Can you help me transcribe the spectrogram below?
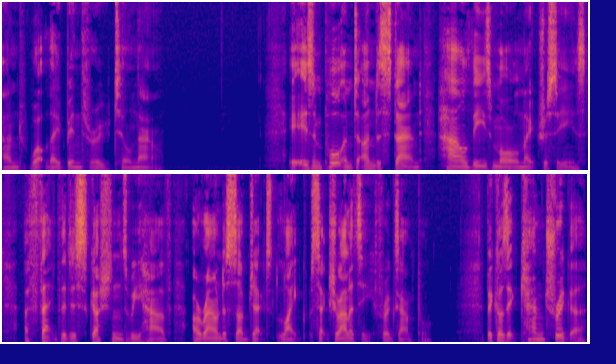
and what they've been through till now. It is important to understand how these moral matrices affect the discussions we have around a subject like sexuality, for example, because it can trigger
